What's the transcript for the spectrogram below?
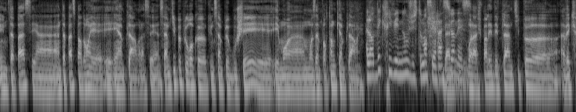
une tapas et un, un tapas pardon et, et, et, un plat. Voilà, c'est un petit peu plus gros qu'une simple bouchée et, et, moins moins important qu'un plat. Alors décrivez-nous justement ces raciones. Ben, voilà, je parlais des plats un petit peu euh, avec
